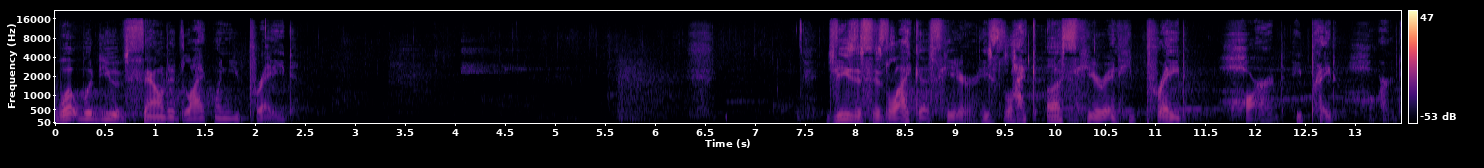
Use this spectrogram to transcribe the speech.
What would you have sounded like when you prayed? Jesus is like us here. He's like us here, and he prayed hard. He prayed hard.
